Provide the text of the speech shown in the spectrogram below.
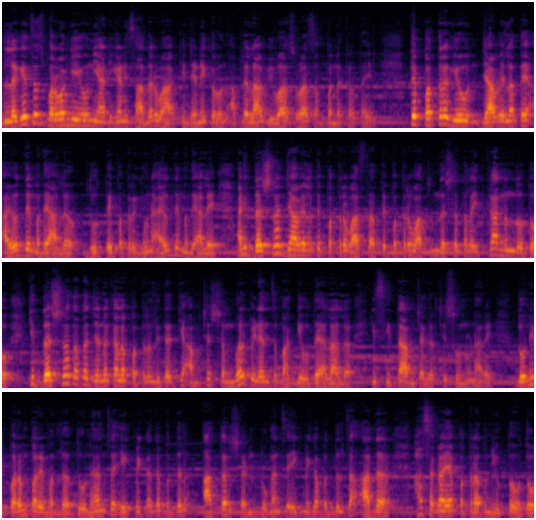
लगेचच परवानगी येऊन या ठिकाणी सादर व्हा की जेणेकरून आपल्याला विवाह सोहळा संपन्न करता येईल. ते पत्र घेऊन ज्या वेळेला ते अयोध्येमध्ये आलं दूत ते पत्र घेऊन अयोध्येमध्ये आले आणि दशरथ ज्या वेळेला ते पत्र वाचतात ते पत्र वाचून दशरथाला इतका आनंद होतो की दशरथ आता जनकाला पत्र लिहितात की आमच्या शंभर पिढ्यांचं भाग्य उदयाला आलं की सीता आमच्या घरची सून होणार आहे. दोन्ही परंपरेमधलं दोघांचं एकमेकाच्याबद्दल आकर्षण दोघांचं एकमेकाबद्दलचा आदर हा सगळा या पत्रातून युक्त होतो.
